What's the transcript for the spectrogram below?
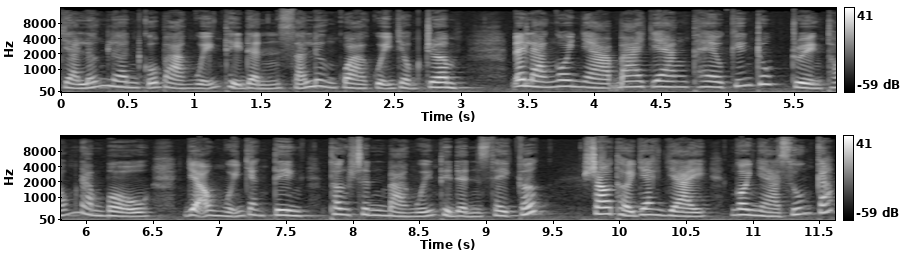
và lớn lên của bà Nguyễn Thị Định, xã Lương Hòa, huyện Dòng Trơm. Đây là ngôi nhà ba gian theo kiến trúc truyền thống Nam Bộ do ông Nguyễn Văn Tiên, thân sinh bà Nguyễn Thị Định xây cất. Sau thời gian dài, ngôi nhà xuống cấp.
